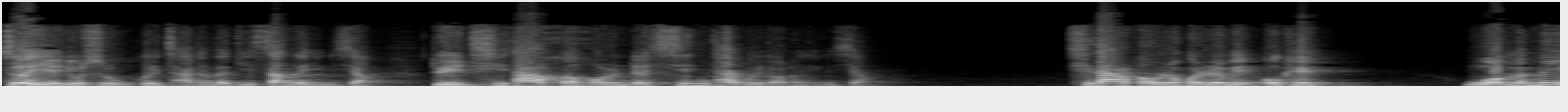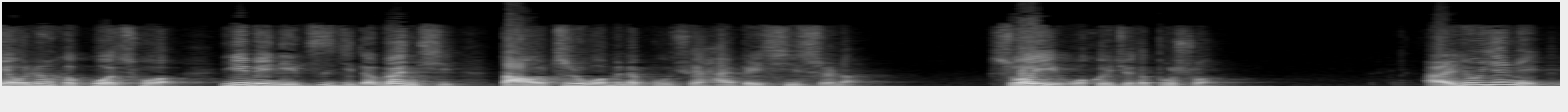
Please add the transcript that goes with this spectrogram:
这也就是会产生的第三个影响，对其他合伙人的心态会造成影响。其他合伙人会认为，OK，我们没有任何过错，因为你自己的问题导致我们的股权还被稀释了，所以我会觉得不爽。而又因为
